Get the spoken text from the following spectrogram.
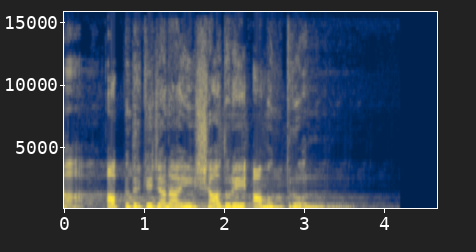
আপনাদেরকে জানাই সাদরে আমন্ত্রণ।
